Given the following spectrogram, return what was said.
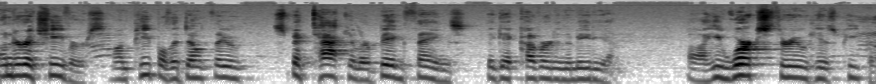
underachievers, on people that don't do spectacular big things that get covered in the media. Uh, he works through his people.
